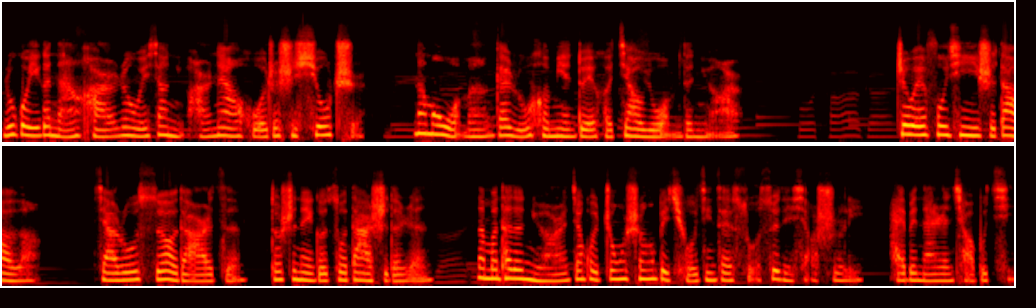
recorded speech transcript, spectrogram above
如果一个男孩认为像女孩那样活着是羞耻，那么我们该如何面对和教育我们的女儿？这位父亲意识到了，假如所有的儿子都是那个做大事的人，那么他的女儿将会终生被囚禁在琐碎的小事里，还被男人瞧不起。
